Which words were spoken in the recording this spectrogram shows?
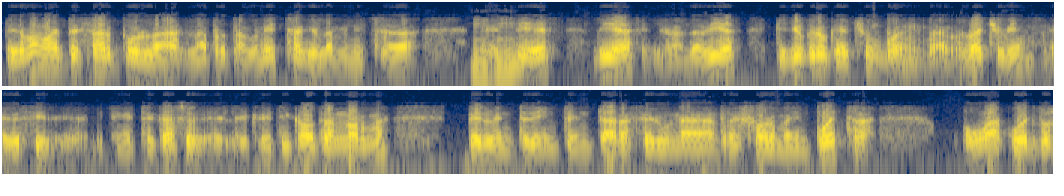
Pero vamos a empezar por la, protagonista, que es la ministra eh, Díaz, Díaz, Yolanda Díaz, que yo creo que ha hecho un buen, lo ha hecho bien. Es decir, en este caso le he criticado otras normas, pero entre intentar hacer una reforma impuesta o un acuerdo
